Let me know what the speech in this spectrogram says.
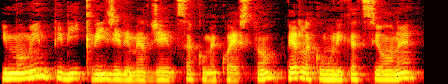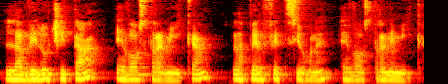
In momenti di crisi ed emergenza come questo, per la comunicazione la velocità è vostra amica, la perfezione è vostra nemica.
